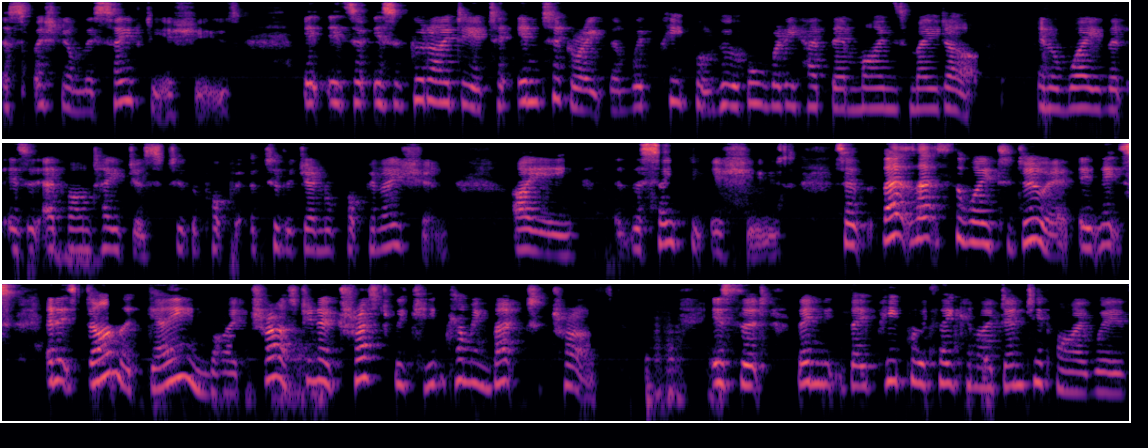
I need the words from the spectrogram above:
especially on the safety issues it, it's, a, it's a good idea to integrate them with people who have already had their minds made up in a way that is advantageous to the pop- to the general population, i.e., the safety issues. So that that's the way to do it. And it's and it's done again by trust. You know, trust. We keep coming back to trust. Is that they they people if they can identify with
